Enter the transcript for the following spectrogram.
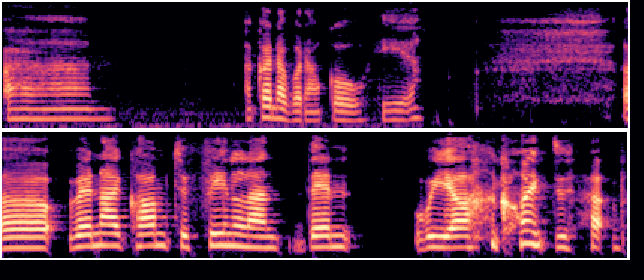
Um, I kind of wanna go here. Uh, when I come to Finland, then we are going to have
